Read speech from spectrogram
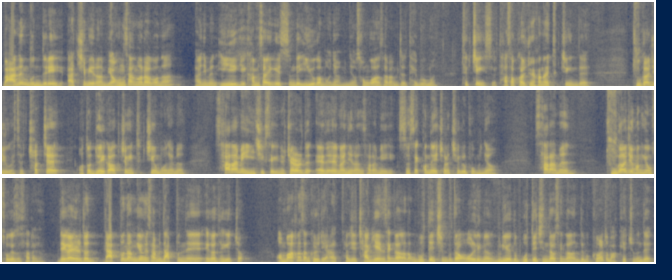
많은 분들이 아침에 일어나 명상을 하거나 아니면 일기, 감사일기를 쓰는데 이유가 뭐냐면요. 성공한 사람들 대부분 특징이 있어요. 다섯 가지 중에 하나의 특징인데 두 가지 이유가 있어요. 첫째, 어떤 뇌과학적인 특징은 뭐냐면 사람의 인식 세계죠. 제럴드 에델만이라는 사람이 쓴 세컨 네이처라는 책을 보면요. 사람은 두 가지 환경 속에서 살아요. 내가 예를 들어 나쁜 환경에 살면 나쁜 애- 애가 되겠죠? 엄마가 항상 그러지. 야, 사실 자기 애는 생각 안 하고 못된 친구들 어울리면 우리 애도 못돼진다고 생각하는데 뭐 그 말도 맞겠죠. 근데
